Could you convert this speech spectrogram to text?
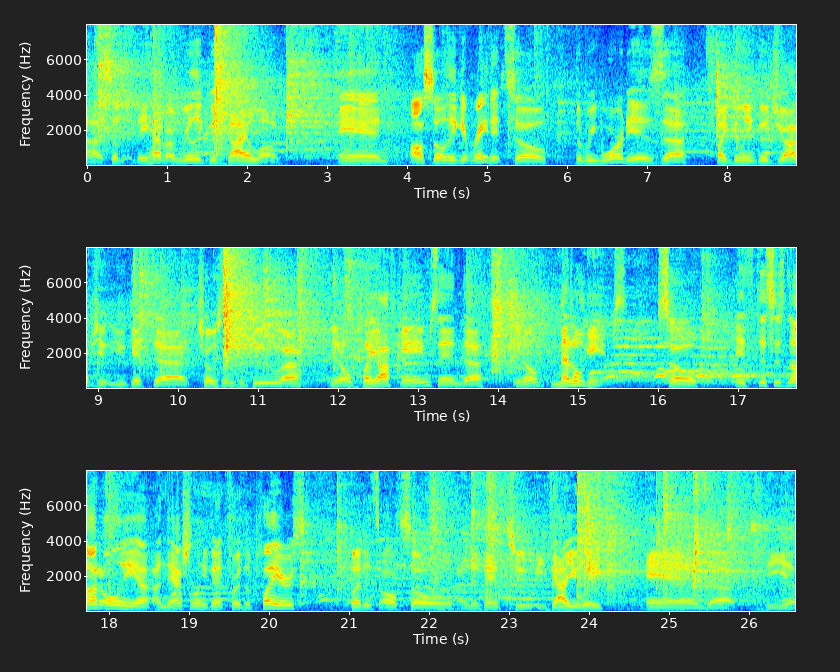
Uh, so they have a really good dialogue, and also they get rated. So the reward is uh, by doing good jobs, you, you get uh, chosen to do uh, you know playoff games and you know medal games. So this is not only a, a national event for the players, but it's also an event to evaluate and uh, the uh,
